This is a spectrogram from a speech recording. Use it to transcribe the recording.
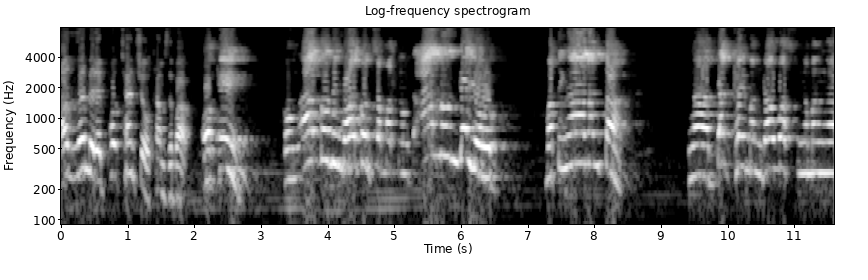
unlimited potential comes about. Okay. Kung ato ning mohaton sa matinud-anon gayod, matingalan ta nga dagkay manggawas nga mga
